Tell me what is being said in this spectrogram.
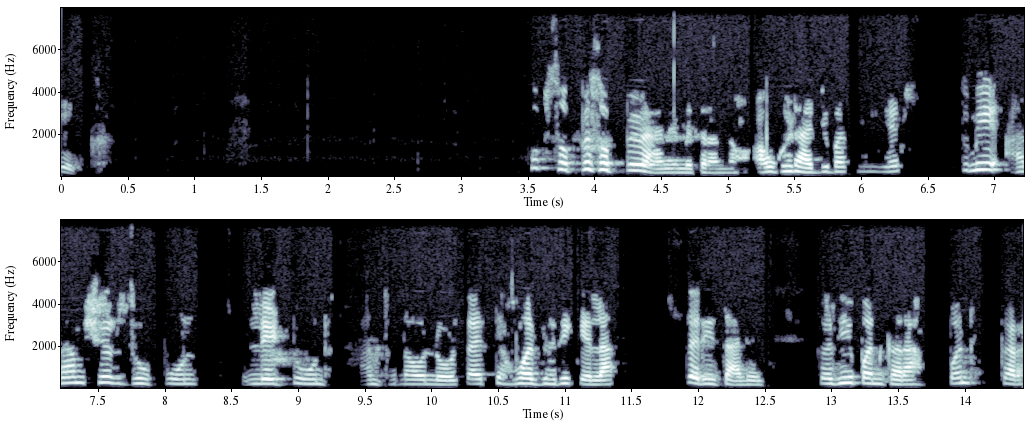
एक. खूप सोपे सोपे व्यायाम आहे मित्रांनो. अवघड अजिबात नाही आहे तुम्ही आरामशीर झोपून लेटून अंथरुणावर लोळताय तेव्हा जरी केला तरी चालेल. कधी पण करा पण करा.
